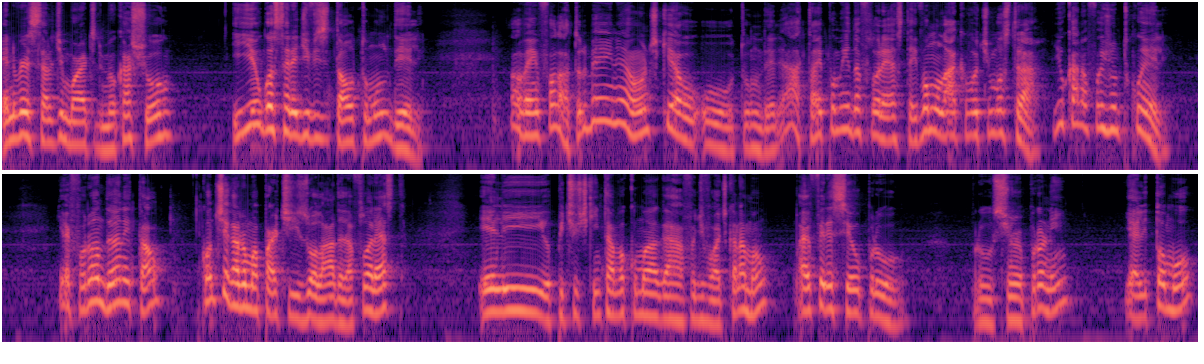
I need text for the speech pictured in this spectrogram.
é aniversário de morte do meu cachorro e eu gostaria de visitar o túmulo dele. Ela vem falar, tudo bem, né? Onde que é o, o túmulo dele? Ah, tá aí pro meio da floresta aí, vamos lá que eu vou te mostrar. E o cara foi junto com ele. E aí foram andando e tal. Quando chegaram numa parte isolada da floresta, ele, o Pichuchkin tava com uma garrafa de vodka na mão, aí ofereceu pro, pro senhor Pronin, e aí ele tomou,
